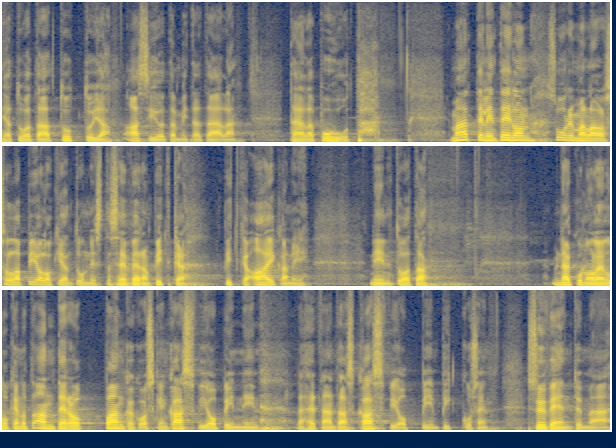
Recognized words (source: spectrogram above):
ja tuota, tuttuja asioita, mitä täällä, täällä puhutaan. Mä ajattelin, teillä on suurimmalla osalla biologian tunnista sen verran pitkä, pitkä aika, niin, niin tuota, minä kun olen lukenut Antero Pankakosken kasviopin, niin lähdetään taas kasvioppiin pikkusen syventymään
